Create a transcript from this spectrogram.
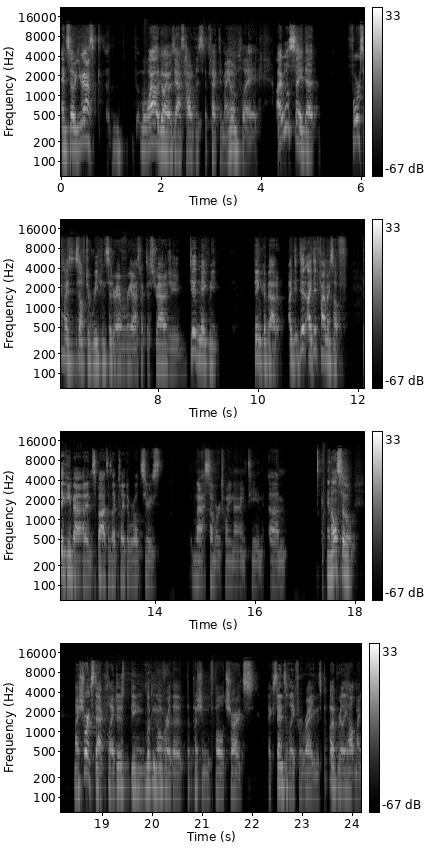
and so you asked a while ago, I was asked how this affected my own play. I will say that forcing myself to reconsider every aspect of strategy did make me think about it. I did, I did find myself thinking about it in spots as I played the World Series last summer, 2019. Um, and also my short stack play, just being looking over the the push and fold charts extensively for writing this book really helped my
